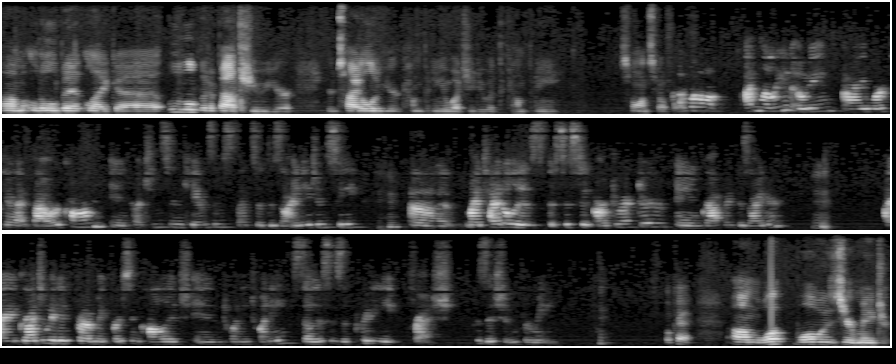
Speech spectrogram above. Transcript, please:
um, a little bit, like uh, a little bit about you, your your title of your company, what you do at the company, so on and so forth. Well, I'm Lillian Oding. I work at Bowercom in Hutchinson, Kansas. That's a design agency. Mhm. Uh, my title is Assistant Art Director and Graphic Designer. Hmm. I graduated from McPherson College in 2020, so this is a pretty fresh position for me. Okay. Um, what what was your major?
